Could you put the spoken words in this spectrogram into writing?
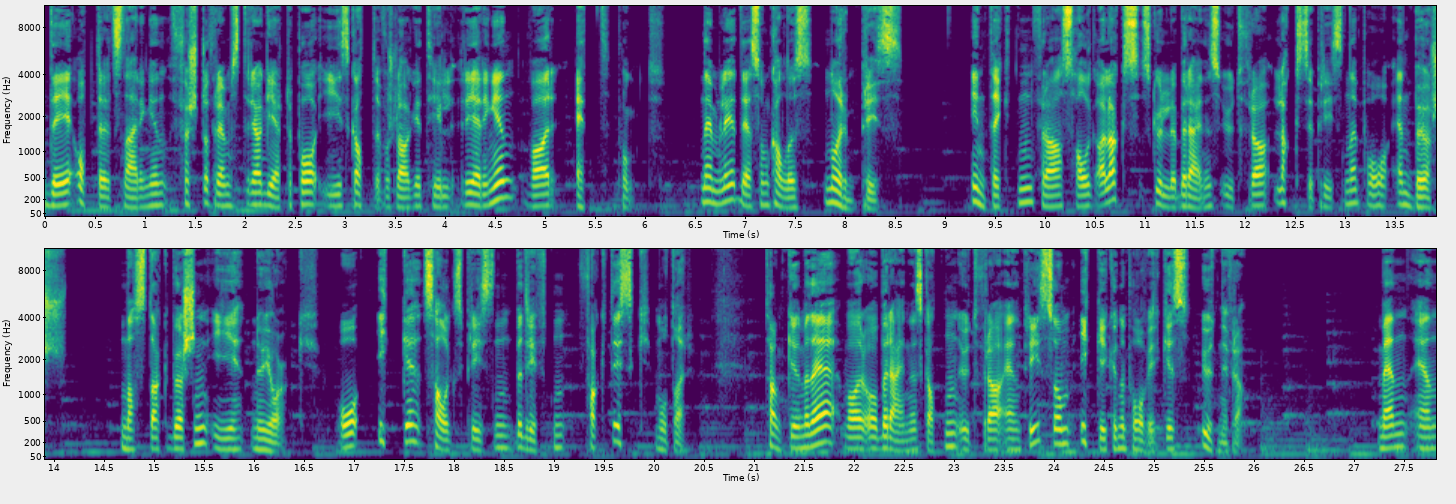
Det oppdrettsnæringen først og fremst reagerte på i skatteforslaget til regjeringen, var ett punkt. Nemlig det som kalles normpris. Inntekten fra salg av laks skulle beregnes ut fra lakseprisene på en børs. Nasdaq-børsen i New York. og ikke salgsprisen bedriften faktisk mottar. Tanken med det var å beregne skatten ut fra en pris som ikke kunne påvirkes utenifra. Men en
